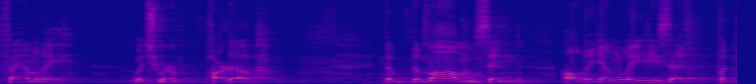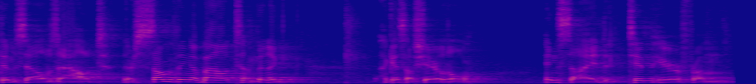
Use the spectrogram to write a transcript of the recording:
family, which we're part of. The, the moms and all the young ladies that put themselves out. There's something about, I'm going to, I guess I'll share a little inside tip here from,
